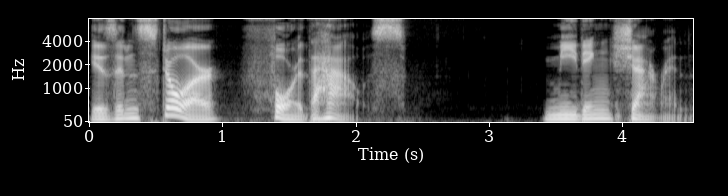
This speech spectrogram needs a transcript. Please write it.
is in store for the house. Meeting Sharon.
